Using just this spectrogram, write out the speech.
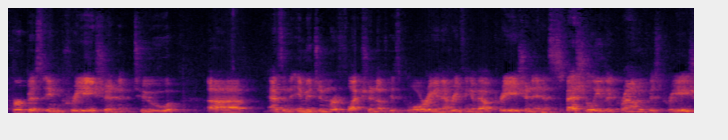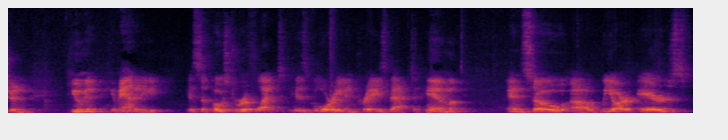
purpose in creation to uh, as an image and reflection of his glory and everything about creation, and especially the crown of his creation, human humanity, is supposed to reflect his glory and praise back to him. And so uh, we are heirs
